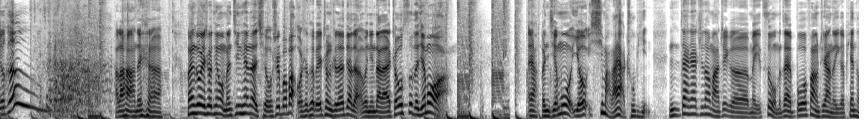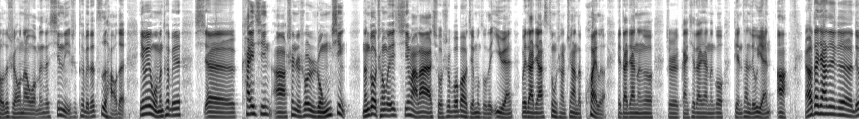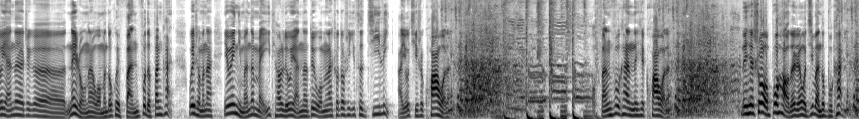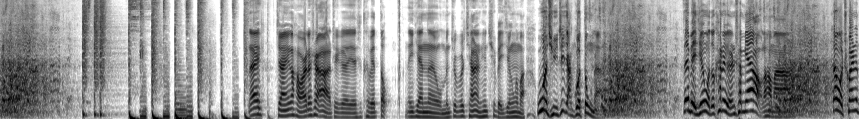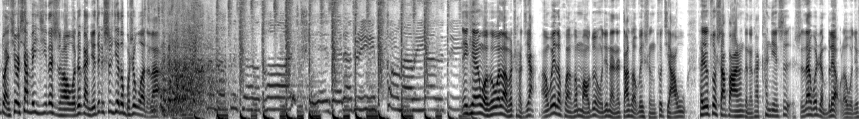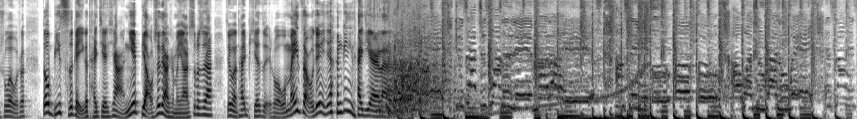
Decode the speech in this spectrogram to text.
哟吼！好了哈，那个欢迎各位收听我们今天的糗事播报，我是特别正直的调调，为您带来周四的节目。哎呀，本节目由喜马拉雅出品。嗯，大家知道吗？这个每次我们在播放这样的一个片头的时候呢，我们的心里是特别的自豪的，因为我们特别呃开心啊，甚至说荣幸。能够成为喜马拉雅糗事播报节目组的一员，为大家送上这样的快乐，也大家能够就是感谢大家能够点赞留言啊，然后大家这个留言的这个内容呢，我们都会反复的翻看，为什么呢？因为你们的每一条留言呢，对我们来说都是一次激励啊，尤其是夸我的，我反复看那些夸我的，那些说我不好的人，我基本都不看。来讲一个好玩的事儿啊，这个也是特别逗。那天呢，我们这不是前两天去北京了吗？我去，这家给我冻的，在北京我都看到有人穿棉袄了，好吗？但我穿着短袖下飞机的时候，我都感觉这个世界都不是我的了。那天我和我老婆吵架啊，为了缓和矛盾，我就在那打扫卫生、做家务，她就坐沙发上搁那块看电视。实在我忍不了了，我就说：“我说都彼此给一个台阶下，你也表示点什么呀，是不是？”结果她一撇嘴说：“我没走就已经很给你台阶了。”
